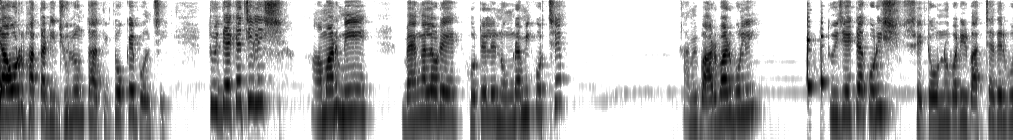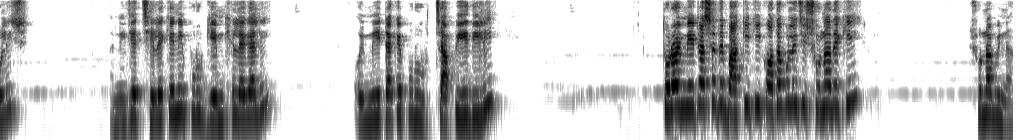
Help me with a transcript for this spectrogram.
দেওর ভাতারি, ঝুলন্ত হাতি, তোকে বলছি। তুই দেখেছিলিস আমার মেয়ে ব্যাঙ্গালোরে হোটেলে নোংরামি করছে? আমি বারবার বলি, তুই যেটা করিস, সেটা অন্য বাড়ির বাচ্চাদের বলিস। নিজের ছেলেকে নিয়ে পুরো গেম খেলে গেলি। ওই মেয়েটাকে পুরো চাপিয়ে দিলি। তোর ওই মেয়েটার সাথে বাকি কি কথা বলেছিস শোনা দেখি? শোনাবি না,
